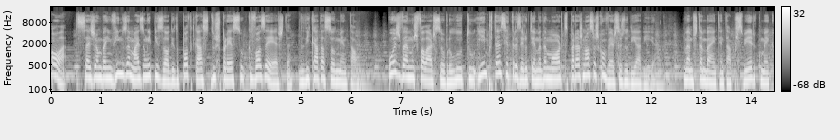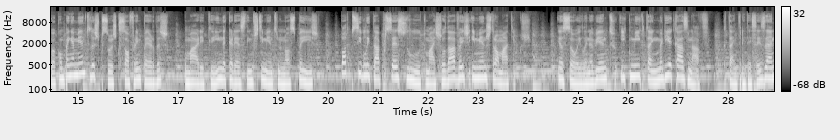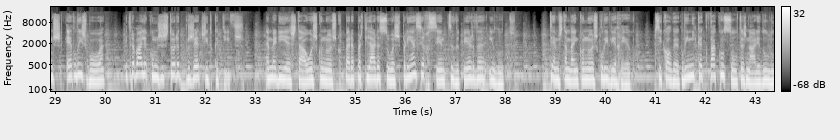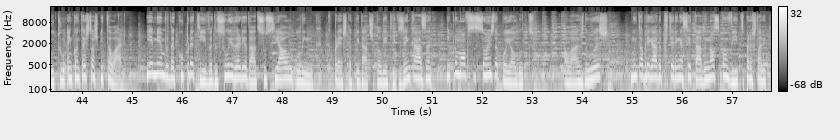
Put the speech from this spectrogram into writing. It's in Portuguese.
Olá, sejam bem-vindos a mais um episódio do podcast do Expresso Que Voz é Esta, dedicado à saúde mental. Hoje vamos falar sobre o luto e a importância de trazer o tema da morte para as nossas conversas do dia a dia. Vamos também tentar perceber como é que o acompanhamento das pessoas que sofrem perdas, uma área que ainda carece de investimento no nosso país, pode possibilitar processos de luto mais saudáveis e menos traumáticos. Eu sou a Helena Bento e comigo tenho Maria Casenave, que tem 36 anos, é de Lisboa e trabalha como gestora de projetos educativos. A Maria está hoje connosco para partilhar a sua experiência recente de perda e luto. Temos também connosco Lídia Rego, psicóloga clínica que dá consultas na área do luto em contexto hospitalar e é membro da Cooperativa de Solidariedade Social Link, que presta cuidados paliativos em casa e promove sessões de apoio ao luto. Olá às duas, muito obrigada por terem aceitado o nosso convite para estar aqui.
